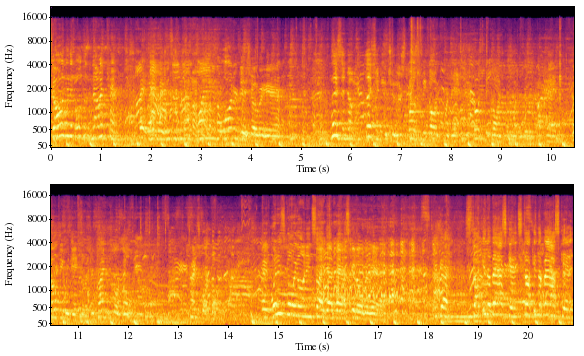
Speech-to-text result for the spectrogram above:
Dog in the goal does not count. Wait, wait, wait. This is about playing in the water dish over here. Listen, no, listen, you two. You're supposed to be going for that. You're supposed to be going for what? Okay? Don't be ridiculous. You're trying to score a goal. You're trying to score a goal. Wait, what is going on inside that basket over there? You got stuck in the basket. Stuck in the basket.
